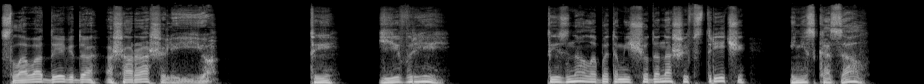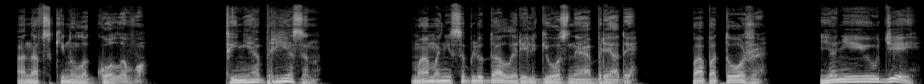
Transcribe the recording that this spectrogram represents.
Слова Дэвида ошарашили ее. «Ты еврей. Ты знал об этом еще до нашей встречи и не сказал?» Она вскинула голову. «Ты не обрезан. Мама не соблюдала религиозные обряды. Папа тоже. Я не иудей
